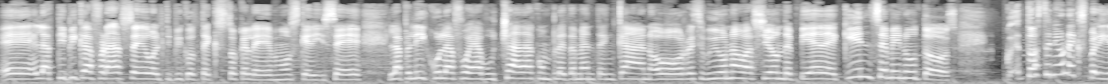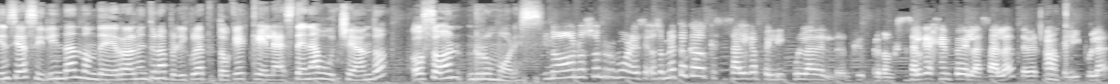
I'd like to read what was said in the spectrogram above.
Eh, la típica frase o el típico texto que leemos que dice la película fue abuchada completamente en Cannes o recibió una ovación de pie de 15 minutos. ¿Tú has tenido una experiencia así, Linda, en donde realmente una película te toque que la estén abucheando? ¿O son rumores? No, no son rumores. O sea, me ha tocado que se salga película, del, perdón, que se salga gente de las salas de ver una película.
